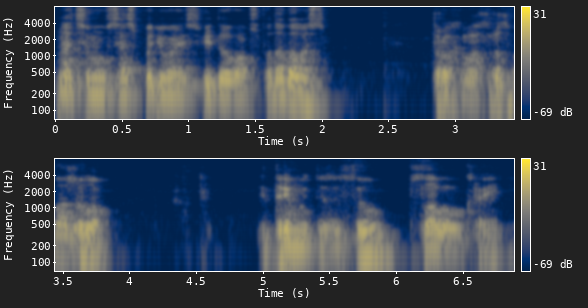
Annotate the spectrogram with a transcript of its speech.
На цьому все. Сподіваюсь, відео вам сподобалось. Трохи вас розважило. Підтримуйте ЗСУ. Слава Україні!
